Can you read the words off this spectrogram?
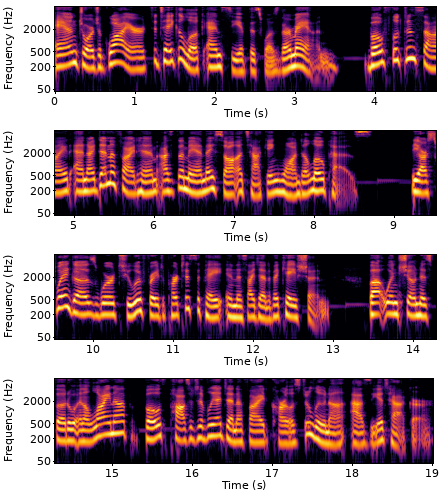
and George Aguirre to take a look and see if this was their man. Both looked inside and identified him as the man they saw attacking Wanda Lopez. The Arsuagas were too afraid to participate in this identification. But when shown his photo in a lineup, both positively identified Carlos DeLuna as the attacker.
